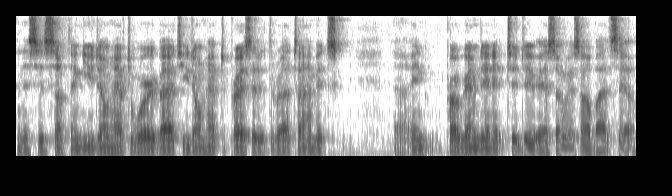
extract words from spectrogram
And this is something you don't have to worry about. You don't have to press it at the right time. It's uh, in, programmed in it to do SOS all by itself.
